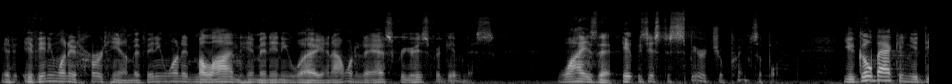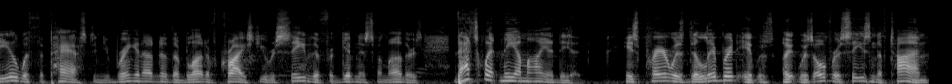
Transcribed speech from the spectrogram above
if, if anyone had hurt him, if anyone had maligned him in any way, and I wanted to ask for his forgiveness. Why is that? It was just a spiritual principle. You go back and you deal with the past and you bring it under the blood of Christ. You receive the forgiveness from others. That's what Nehemiah did. His prayer was deliberate, it was, it was over a season of time,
